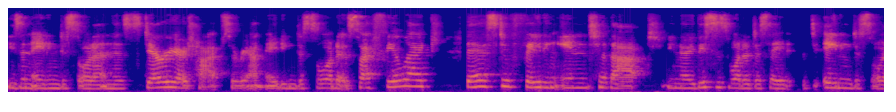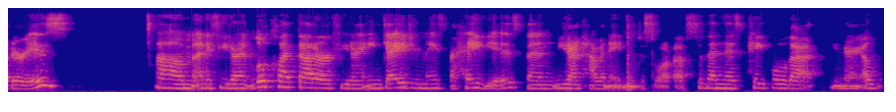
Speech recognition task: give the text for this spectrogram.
is an eating disorder and there's stereotypes around eating disorders so i feel like they're still feeding into that you know this is what a eating disorder is um, and if you don't look like that or if you don't engage in these behaviors, then you don't have an eating disorder. So then there's people that, you know,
